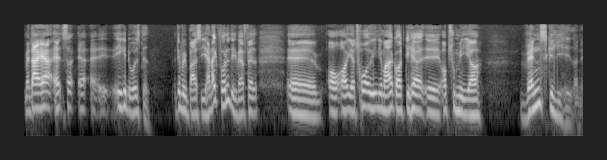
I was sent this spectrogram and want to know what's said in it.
Men der er altså er, er, ikke noget sted. Det vil vi bare sige. Han har ikke fundet det i hvert fald. Øh, og, og jeg tror jo egentlig meget godt, det her øh, opsummerer vanskelighederne.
